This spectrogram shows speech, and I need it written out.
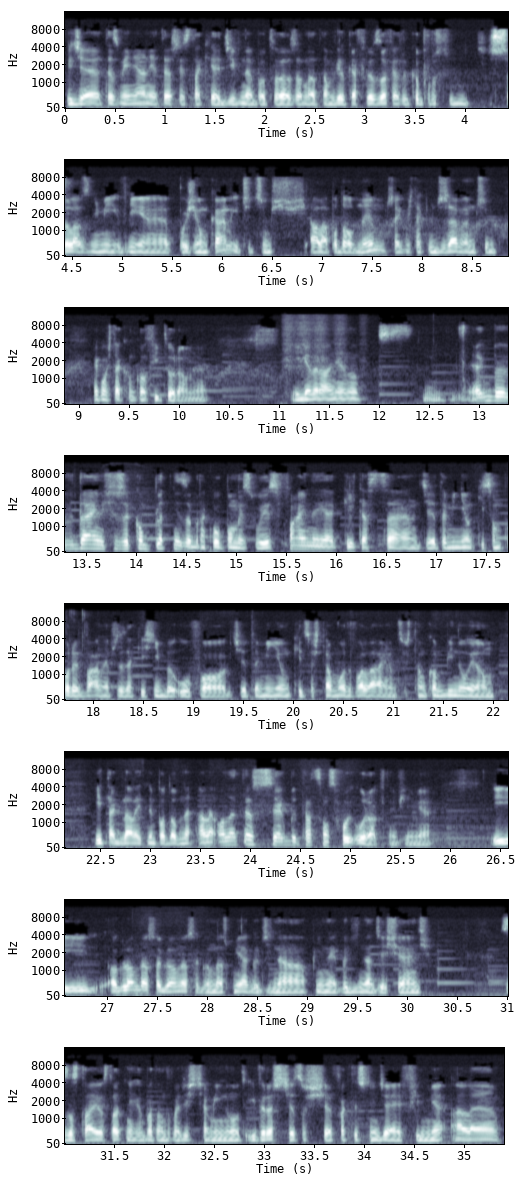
Gdzie te zmienianie też jest takie dziwne, bo to żadna tam wielka filozofia, tylko po prostu strzela z nimi w nie poziomkami, czy czymś ala podobnym, czy jakimś takim drzewem, czy jakąś taką konfiturą, nie? I generalnie no jakby wydaje mi się, że kompletnie zabrakło pomysłu. Jest fajny jak kilka scen, gdzie te minionki są porywane przez jakieś niby UFO, gdzie te minionki coś tam odwalają, coś tam kombinują i tak dalej, tym podobne, ale one też jakby tracą swój urok w tym filmie. I oglądasz, oglądasz, oglądasz, mija godzina, mija godzina 10, zostaje ostatnie chyba tam 20 minut i wreszcie coś się faktycznie dzieje w filmie, ale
